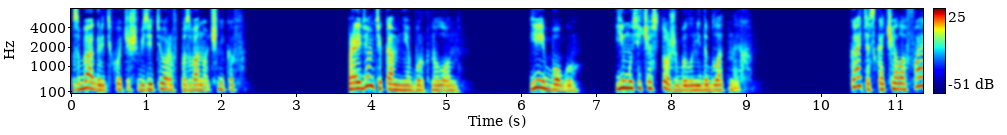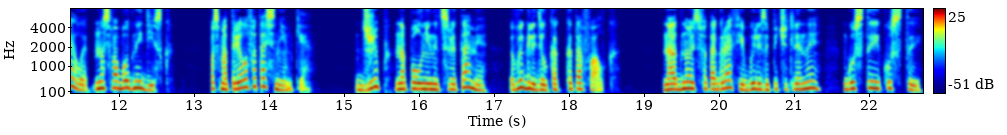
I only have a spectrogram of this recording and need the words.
Сбагрить хочешь визитеров позвоночников. Пройдемте ко мне, буркнул он. Ей богу, ему сейчас тоже было не до блатных. Катя скачала файлы на свободный диск, посмотрела фотоснимки. Джип, наполненный цветами, выглядел как катафалк. На одной из фотографий были запечатлены густые кусты,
